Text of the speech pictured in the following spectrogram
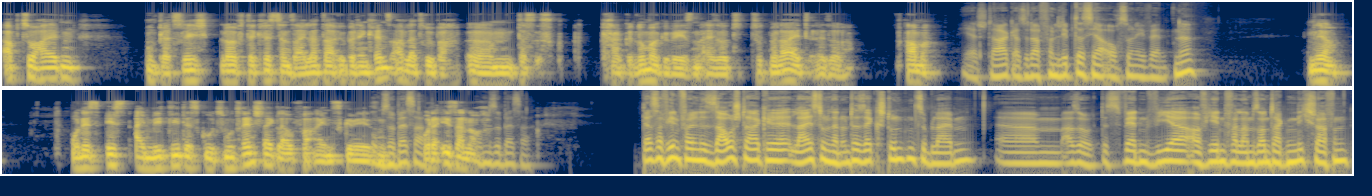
abzuhalten. Und plötzlich läuft der Christian Seiler da über den Grenzadler drüber. Ähm, das ist kranke Nummer gewesen. Also tut mir leid. Also Hammer. Ja, stark. Also davon lebt das ja auch so ein Event, ne? Ja. Und es ist ein Mitglied des Gutsmuts Rennsteiglaufvereins gewesen. Umso besser. Oder ist er noch? Umso besser. Das ist auf jeden Fall eine saustarke Leistung, dann unter sechs Stunden zu bleiben. Ähm, also, das werden wir auf jeden Fall am Sonntag nicht schaffen.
